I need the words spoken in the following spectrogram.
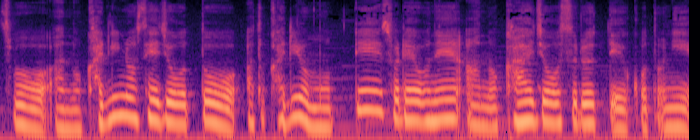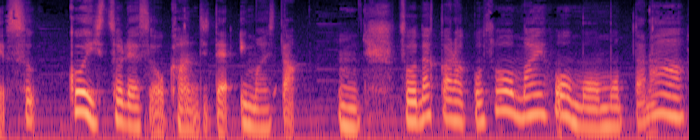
そうあの仮の施錠とあと鍵を持ってそれをねあの解錠するっていうことにすっごいストレスを感じていました。うん、そうだからこそマイホームを持ったら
